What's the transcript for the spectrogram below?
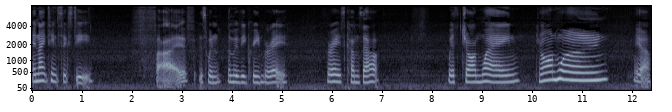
In 1965 is when the movie Green Beret Berets comes out with John Wayne. John Wayne. Yeah.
